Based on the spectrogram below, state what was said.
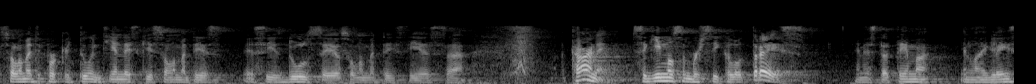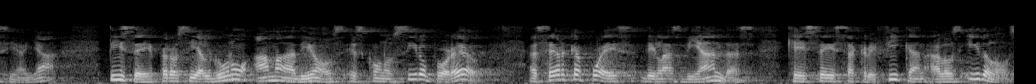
solamente porque tú entiendes que solamente es, si es dulce o solamente si es uh, carne. Seguimos en versículo 3, en este tema en la iglesia ya. Dice, pero si alguno ama a Dios, es conocido por él. Acerca pues de las viandas que se sacrifican a los ídolos.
